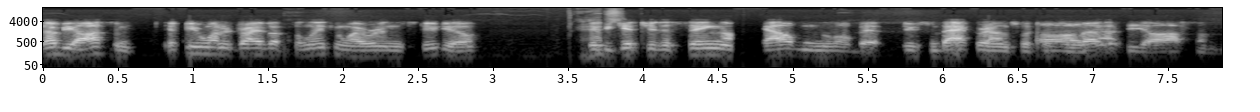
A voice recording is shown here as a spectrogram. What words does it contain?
that'd be awesome. If you want to drive up to Lincoln while we're in the studio, maybe get you to sing on album a little bit, do some backgrounds with us. oh, that would be awesome.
